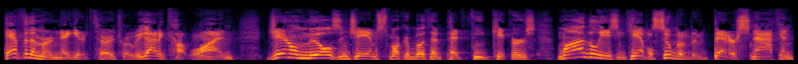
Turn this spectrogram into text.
half of them are negative territory. We got to cut one. General Mills and J.M. Smucker both have pet food kickers. Mondelez and Campbell Soup have been better snacking.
